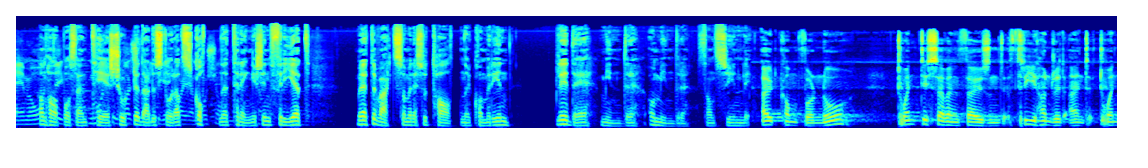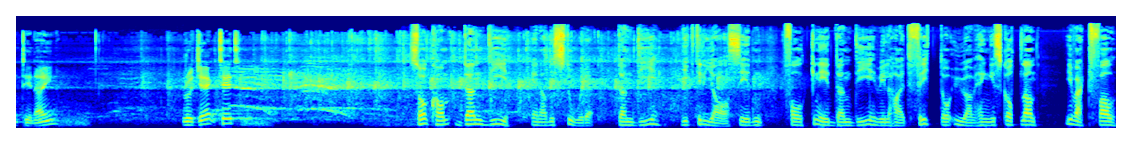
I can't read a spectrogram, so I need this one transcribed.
Han har på seg en T-skjorte der det står at skottene trenger sin frihet, men etter hvert som resultatene kommer inn, blir det mindre og mindre sannsynlig. Outcome for no, 27,329. Rejected. Så kom Dundee, en av de store. Dundee gikk til ja-siden. Folkene i Dundee ville ha et fritt og uavhengig Skottland. I hvert fall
